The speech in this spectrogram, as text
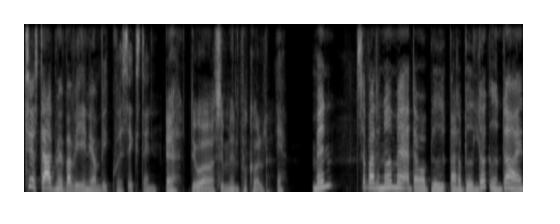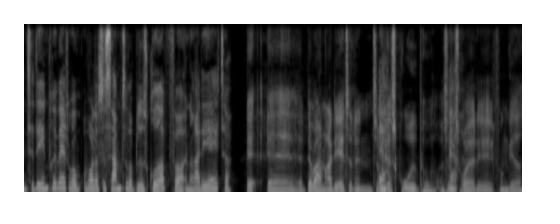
Til at starte med var vi enige om, at vi ikke kunne have sex derinde. ja, det var simpelthen for koldt. Men så var det noget med, at der var, blevet, var der blevet lukket en dør ind til det ene privatrum, hvor der så samtidig var blevet skruet op for en radiator. Ja, ja, der var en radiator derinde, som Ja. ja. jeg skruede på, og så Ja. ja. tror jeg, det fungerede.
